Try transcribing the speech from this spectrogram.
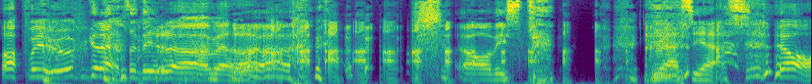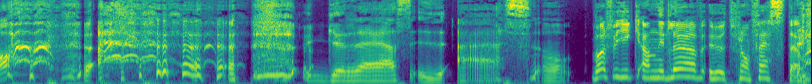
Jag får ju upp gräset i röven. Ja visst. Grassy ass. Ja. Gräs i ass. Ja. Varför gick Annie Lööf ut från festen?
